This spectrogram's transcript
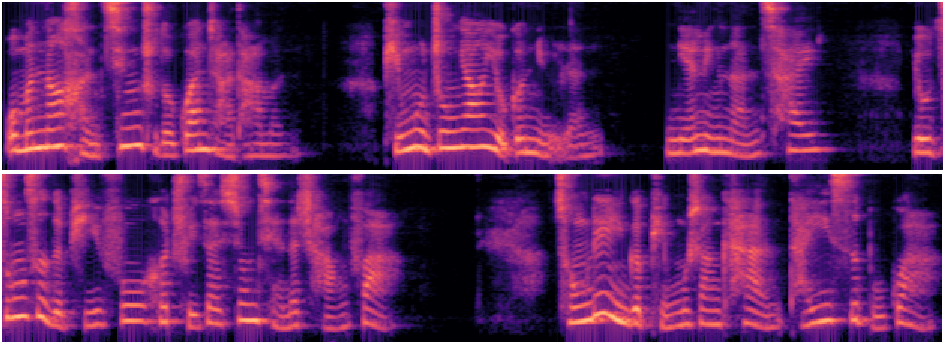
我们能很清楚地观察他们。屏幕中央有个女人，年龄难猜。有棕色的皮肤和垂在胸前的长发。从另一个屏幕上看，他一丝不挂，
